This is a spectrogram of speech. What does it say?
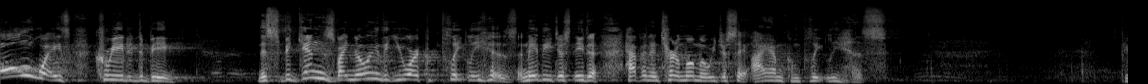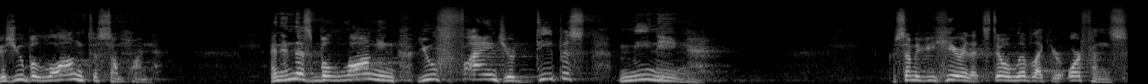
always created to be. This begins by knowing that you are completely His. And maybe you just need to have an internal moment where you just say, I am completely His. Because you belong to someone. And in this belonging, you find your deepest meaning. Some of you here that still live like you're orphans,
